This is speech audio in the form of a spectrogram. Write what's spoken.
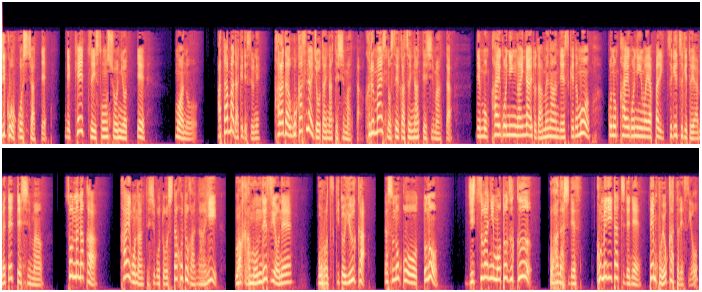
事故を起こしちゃって、で、頸椎損傷によって、もうあの、頭だけですよね。体を動かせない状態になってしまった。車椅子の生活になってしまった。で、もう介護人がいないとダメなんですけども、この介護人はやっぱり次々と辞めてってしまう。そんな中、介護なんて仕事をしたことがない若者ですよね。ごろつきというか。その子との実話に基づくお話です。コメディタッチでね、テンポ良かったですよ。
